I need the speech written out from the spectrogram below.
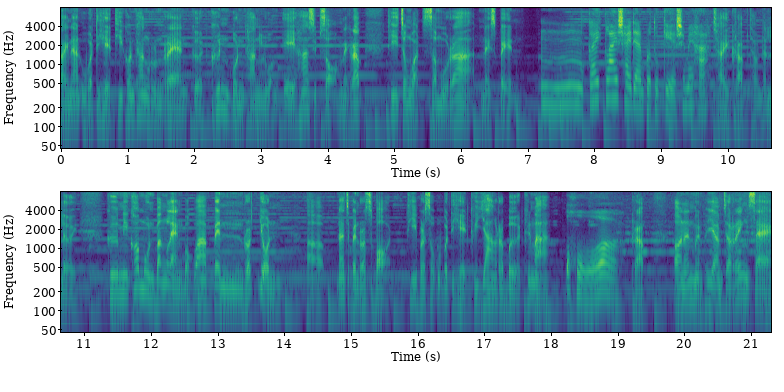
รายงานอุบัติเหตุที่ค่อนข้างรุนแรงเกิดขึ้นบนทางหลวง A52 นะครับ ที่จังหวัดซามูราในสเปนอืม ใกล้ ๆ ชายแดนโปรตุเกสใช่ไหมคะ ใช่ครับแถวนั้นเลย คือมีข้อมูลบางแหล่งบอกว่าเป็นรถยนต์เอ่อน่าจะเป็นรถสปอร์ตที่ประสบอุบัติเหตุคือยางระเบิดขึ้นมา โอ้โห ครับ ตอนนั้นเหมือนพยายามจะเร่งแซง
